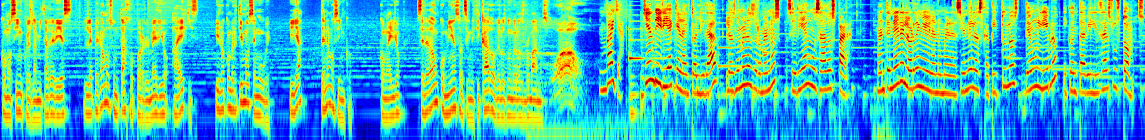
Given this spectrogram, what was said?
Como 5 es la mitad de 10, le pegamos un tajo por el medio a X y lo convertimos en V. Y ya, tenemos 5. Con ello, se le da un comienzo al significado de los números romanos. Vaya, ¿quién diría que en la actualidad los números romanos serían usados para mantener el orden en la numeración de los capítulos de un libro y contabilizar sus tomos,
